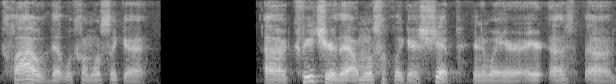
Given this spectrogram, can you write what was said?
cloud that looked almost like a a creature that almost looked like a ship in a way, or a, a,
